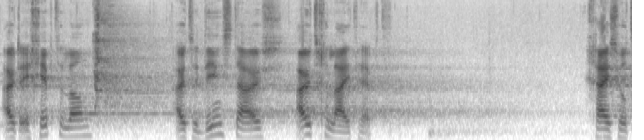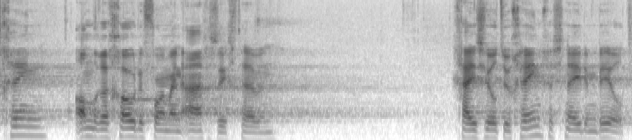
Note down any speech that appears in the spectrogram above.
uit Egypteland, uit de diensthuis uitgeleid hebt. Gij zult geen andere goden voor mijn aangezicht hebben. Gij zult u geen gesneden beeld,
